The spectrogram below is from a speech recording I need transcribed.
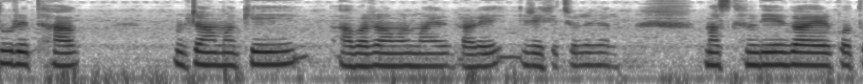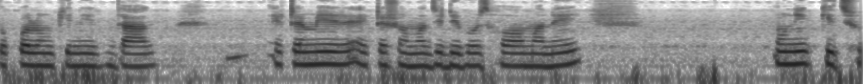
দূরে থাক, উল্টা আমাকেই আবার আমার মায়ের ঘাড়ে রেখে চলে গেল। মাঝখান দিয়ে গায়ের কত কলঙ্কিনীর দাগ, একটা মেয়ের একটা সমাজে ডিভোর্স হওয়া মানেই অনেক কিছু।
